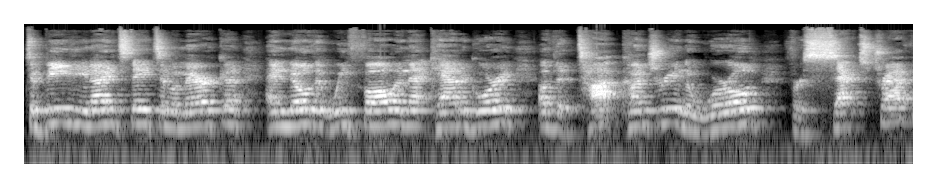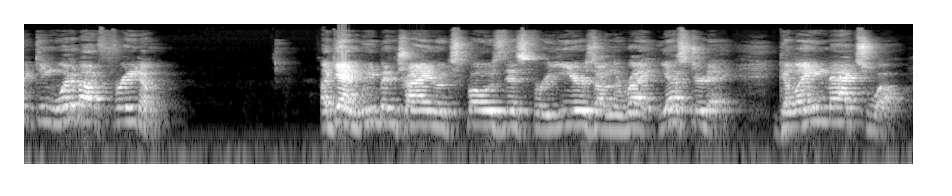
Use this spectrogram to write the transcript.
to be the United States of America and know that we fall in that category of the top country in the world for sex trafficking? What about freedom? Again, we've been trying to expose this for years on the right. Yesterday, Ghislaine Maxwell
